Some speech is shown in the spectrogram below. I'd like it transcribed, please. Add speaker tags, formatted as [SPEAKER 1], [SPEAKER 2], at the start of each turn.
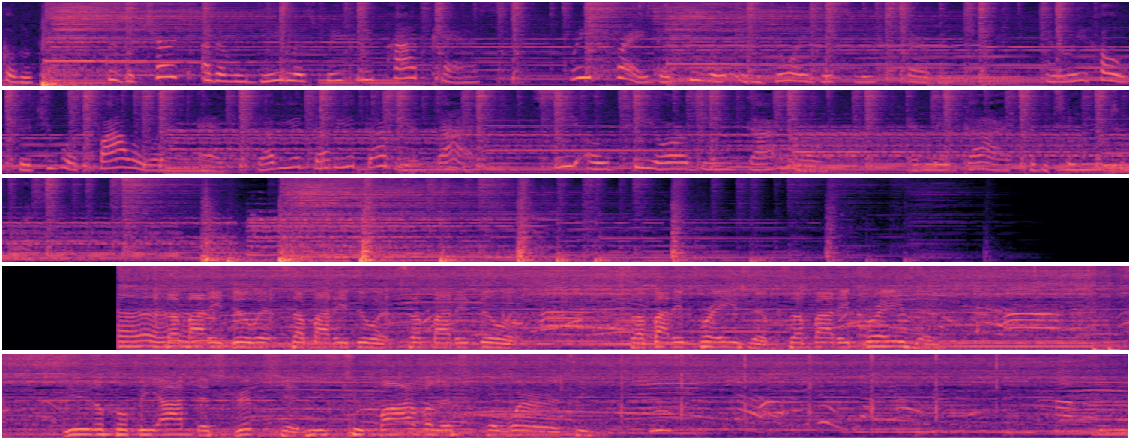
[SPEAKER 1] Welcome to the Church of the Redeemer's Weekly Podcast. We pray that you will enjoy this week's sermon, and we hope that you will follow us at www.cotrb.org. And may God continue to bless you.
[SPEAKER 2] Somebody do it, somebody do it, somebody do it. Somebody praise him, somebody praise him. Beautiful beyond description. He's too marvelous for words. He's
